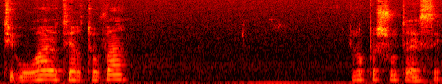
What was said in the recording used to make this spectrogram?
תאורה יותר טובה. לא פשוט העסק.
